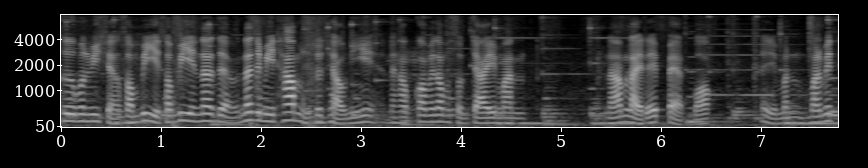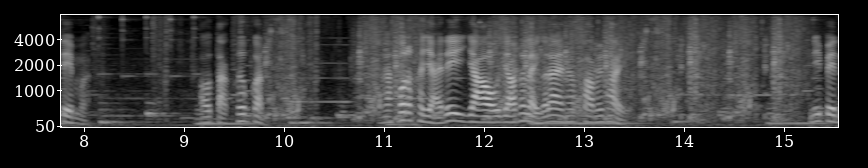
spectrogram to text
คือมันมีเสียงซอมบี้ ซอมบี้น่าจะน่าจะมีถ้ำอยู่แถวๆนี้นะครับ ก็ไม่ต้องสนใจมันน้ำไหลได้ 8บล็อกเฮ้ยมันมันไม่เต็มอะ เอาตักเพิ่มก่อนอนาคตขยายได้ยาวยาวเท่าไหร่ก็ได้นะฟาร์มไม้ไผ่ นี่เป็น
